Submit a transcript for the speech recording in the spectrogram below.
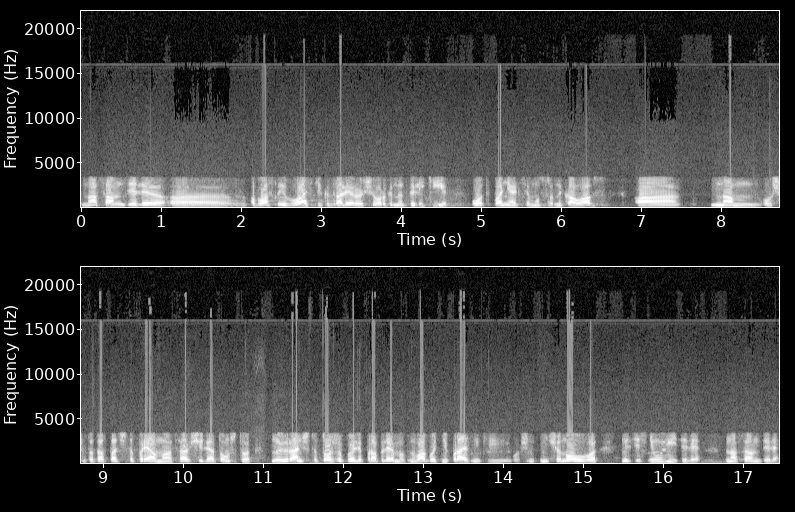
на самом деле э, областные власти, контролирующие органы далеки от понятия мусорный коллапс. А, нам, в общем-то, достаточно прямо сообщили о том, что, ну и раньше-то тоже были проблемы в новогодние праздники, и, в общем-то, ничего нового мы здесь не увидели, на самом деле.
